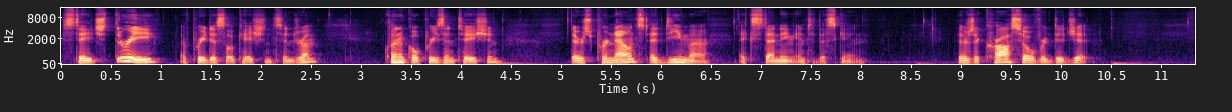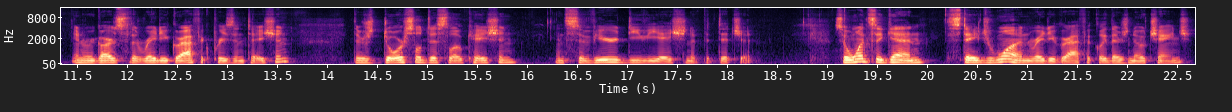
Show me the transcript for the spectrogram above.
Stage three of predislocation syndrome, clinical presentation, there's pronounced edema extending into the skin. There's a crossover digit in regards to the radiographic presentation, there's dorsal dislocation and severe deviation of the digit. So, once again, stage one radiographically, there's no change.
